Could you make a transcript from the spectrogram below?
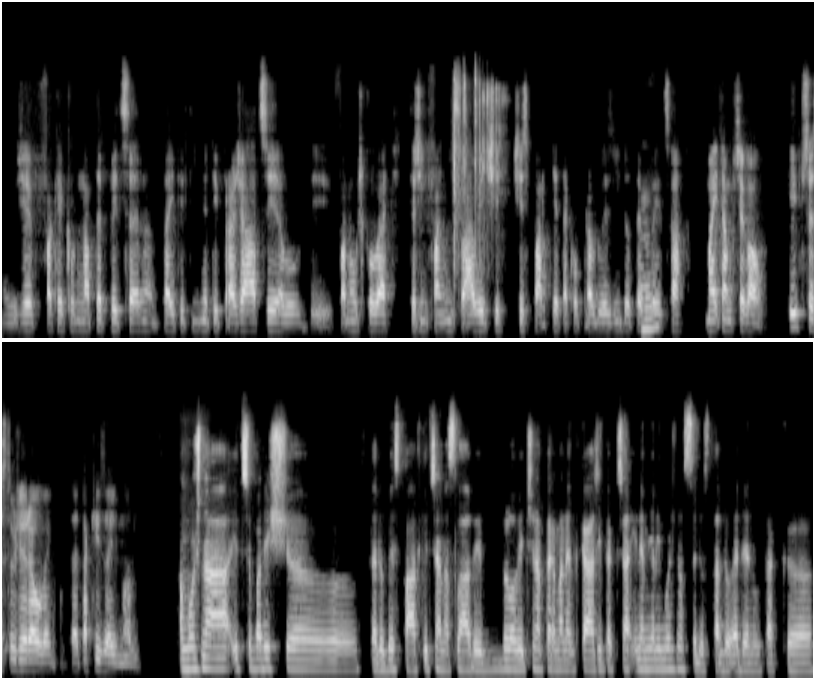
Takže fakt jako na Teplice, tady ty týmy, ty Pražáci nebo ty fanouškové, kteří faní Slávy či, či Spartě, tak opravdu jezdí do Teplic mm. a mají tam převahu. I přesto, že hrajou venku. To je taky zajímavý. A možná i třeba, když eh, v té době zpátky třeba na Slávy bylo většina permanentkáři, tak třeba i neměli možnost se dostat do Edenu, tak eh,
